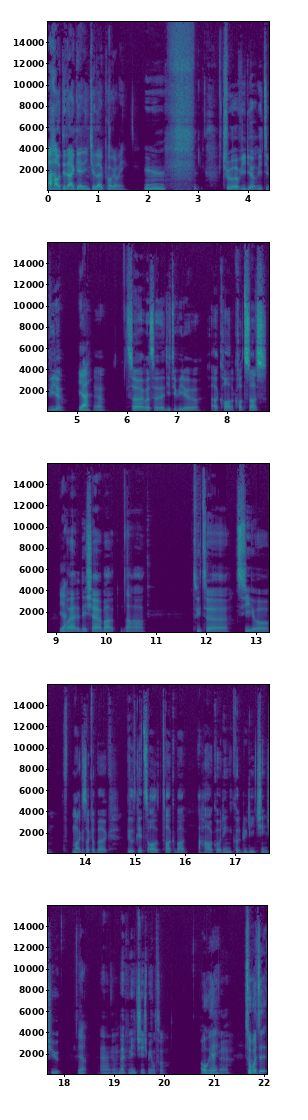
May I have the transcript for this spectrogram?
and how did i get into like programming Mm, through a video, YouTube video. yeah Yeah. So it was a YouTube video uh, called Code Stars Yeah. where they share about uh, Twitter CEO Mark Zuckerberg, Bill Gates all talk about how coding could really change you. Yeah. And definitely changed me also. okay Yeah. so was it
